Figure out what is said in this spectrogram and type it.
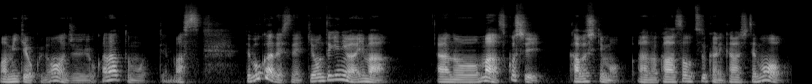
まあ、見ておくのは重要かなと思ってます。で、僕はですね、基本的には今、あの、まあ、少し株式も、あの、為替通貨に関しても、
